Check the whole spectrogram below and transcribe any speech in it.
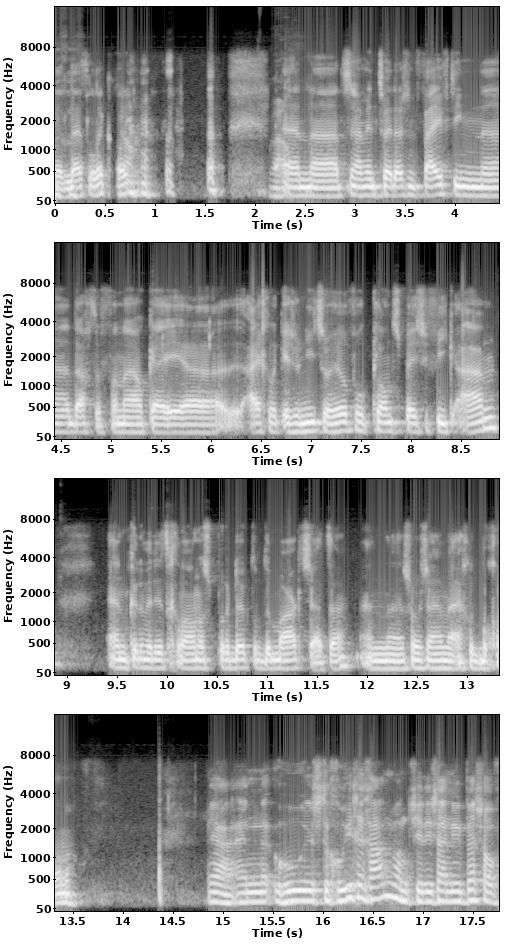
letterlijk ook. En uh, toen zijn we in 2015 uh, dachten van, nou oké, okay, uh, eigenlijk is er niet zo heel veel klantspecifiek aan. En kunnen we dit gewoon als product op de markt zetten. En zo zijn we eigenlijk begonnen. Ja, en hoe is de groei gegaan? Want jullie zijn nu best wel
